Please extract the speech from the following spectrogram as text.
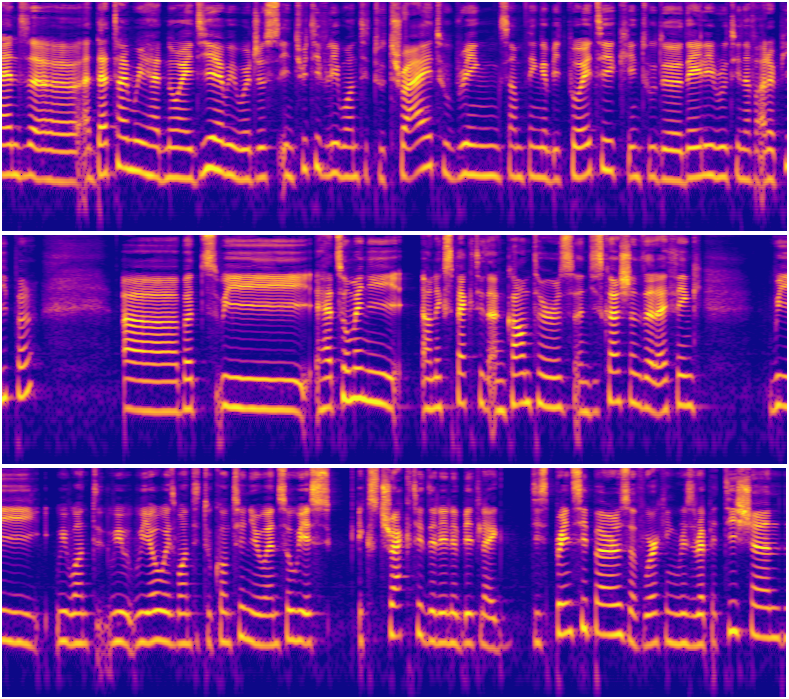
And uh, at that time, we had no idea. We were just intuitively wanted to try to bring something a bit poetic into the daily routine of other people. Uh, but we had so many unexpected encounters and discussions that I think we we wanted we, we always wanted to continue, and so we extracted a little bit like these principles of working with repetition,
